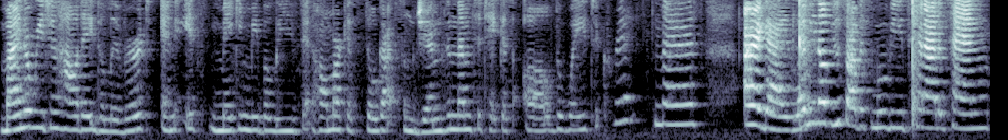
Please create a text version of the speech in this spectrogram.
my norwegian holiday delivered and it's making me believe that hallmark has still got some gems in them to take us all the way to christmas. All right guys let me know if you saw this movie 10 out of 10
